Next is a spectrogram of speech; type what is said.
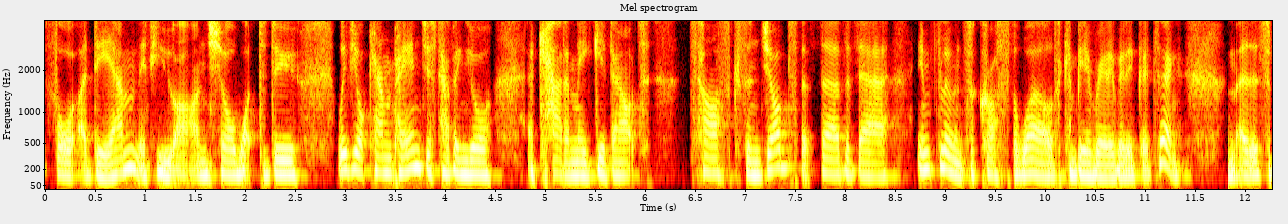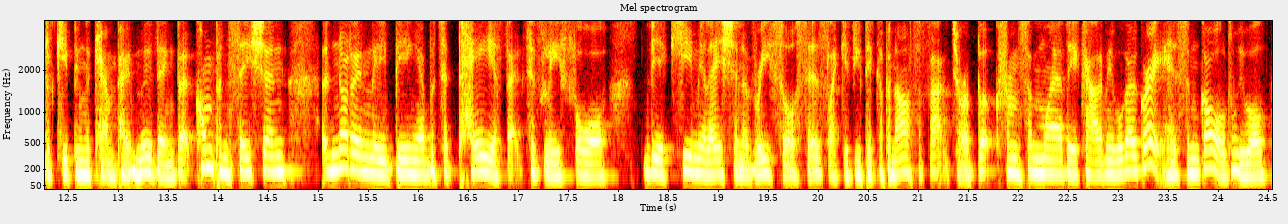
for a DM if you are unsure what to do with your campaign, just having your academy give out tasks and jobs that further their influence across the world can be a really, really good thing. Um, sort of keeping the campaign moving. But compensation, not only being able to pay effectively for the accumulation of resources like if you pick up an artifact or a book from somewhere the academy will go great here's some gold we will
